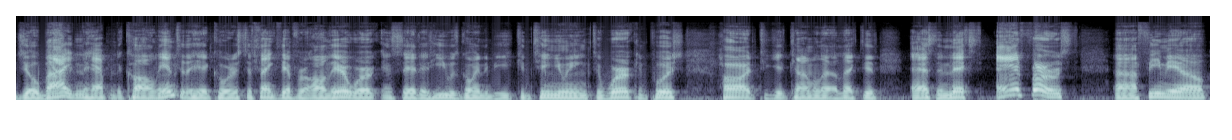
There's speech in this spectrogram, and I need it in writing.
Joe Biden happened to call into the headquarters to thank them for all their work and said that he was going to be continuing to work and push hard to get Kamala elected as the next and first uh, female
